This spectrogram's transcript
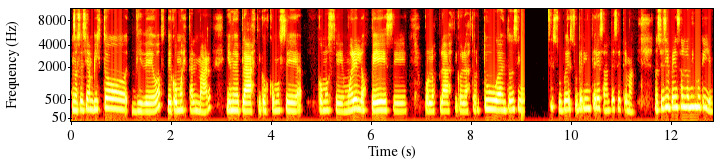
no sé si han visto videos de cómo está el mar lleno de plásticos, cómo se, cómo se mueren los peces por los plásticos, las tortugas, entonces es súper, súper interesante ese tema. No sé si piensan lo mismo que yo.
